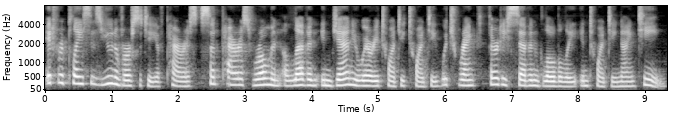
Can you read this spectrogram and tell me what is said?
It replaces University of Paris Sud Paris Roman 11 in January 2020 which ranked 37 globally in 2019.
